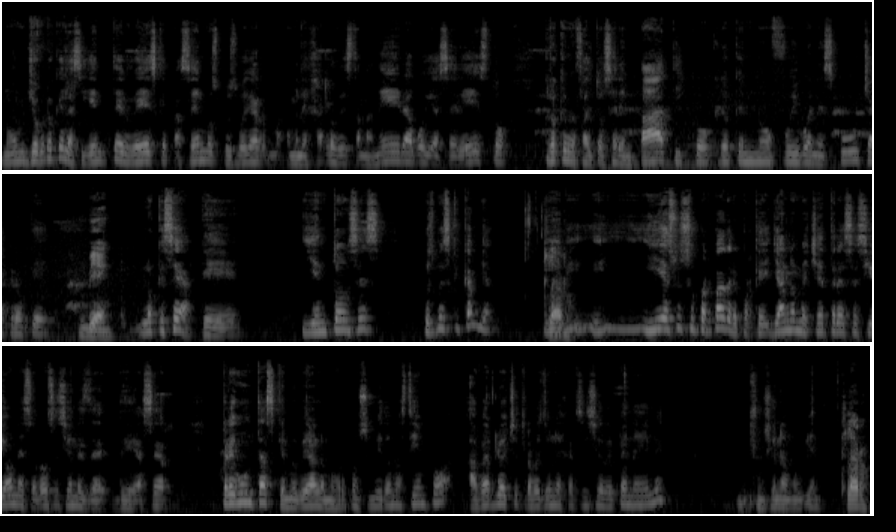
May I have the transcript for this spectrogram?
no, yo creo que la siguiente vez que pasemos, pues voy a manejarlo de esta manera, voy a hacer esto, creo que me faltó ser empático, creo que no fui buena escucha, creo que... Bien. Lo que sea, que... Y entonces, pues ves que cambia. Claro. Y, eso es súper padre, porque ya no me eché tres sesiones o dos sesiones de, de hacer preguntas que me hubiera a lo mejor consumido más tiempo, haberlo hecho a través de un ejercicio de PNL, funciona muy bien. Claro.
